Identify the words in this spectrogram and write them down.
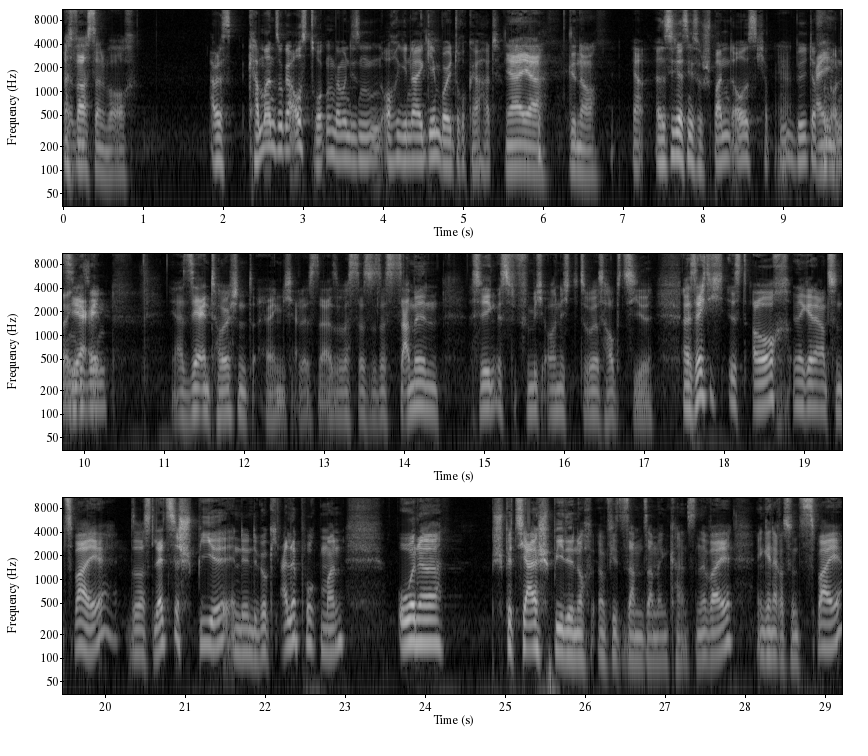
Das war es dann aber auch. Aber das kann man sogar ausdrucken, wenn man diesen Original Gameboy-Drucker hat. Ja, ja, genau. Ja, also es sieht jetzt nicht so spannend aus. Ich habe ja. ein Bild davon ein online gesehen. Ja, sehr enttäuschend eigentlich alles da. Also was das, das Sammeln, deswegen ist für mich auch nicht so das Hauptziel. Tatsächlich ist auch in der Generation 2 so das letzte Spiel, in dem du wirklich alle Pokémon ohne Spezialspiele noch irgendwie zusammensammeln kannst, ne? Weil in Generation 2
